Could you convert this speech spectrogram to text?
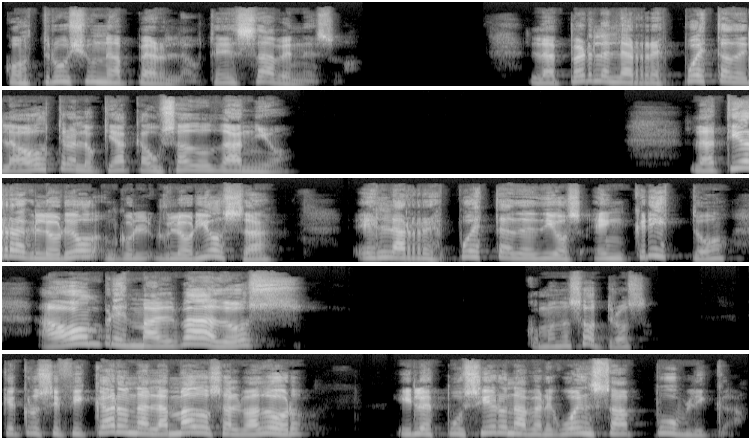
construye una perla. Ustedes saben eso. La perla es la respuesta de la ostra a lo que ha causado daño. La tierra gloriosa es la respuesta de Dios en Cristo a hombres malvados como nosotros, que crucificaron al amado Salvador y lo expusieron a vergüenza pública.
